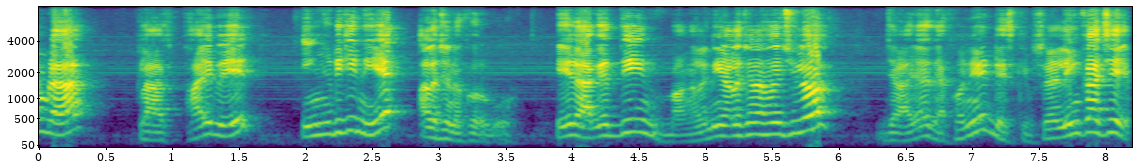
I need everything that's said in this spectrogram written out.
আমরা ক্লাস ফাইভের ইংরেজি নিয়ে আলোচনা করব। এর আগের দিন বাংলা নিয়ে আলোচনা হয়েছিল। যা যা দেখো নিয়ে ডেসক্রিপশনে লিঙ্ক আছে।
